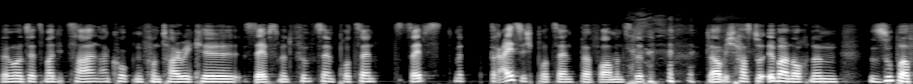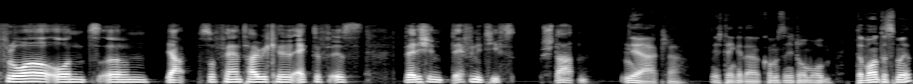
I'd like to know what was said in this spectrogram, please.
wenn wir uns jetzt mal die Zahlen angucken von Tyreek Hill, selbst mit 15 Prozent, selbst mit 30 Prozent Performance Dip, glaube ich, hast du immer noch einen super Floor und ähm, ja, sofern Tyreek Hill active ist, werde ich ihn definitiv starten. Ja, klar. Ich denke, da kommt es nicht drum rum. Devonta Smith?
